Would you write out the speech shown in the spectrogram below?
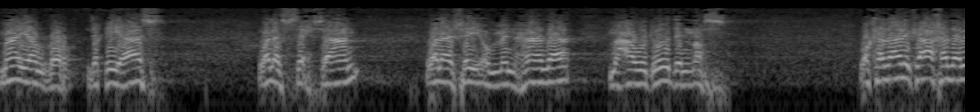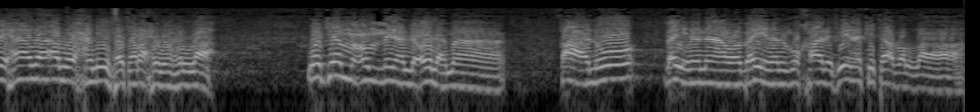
ما ينظر لقياس ولا استحسان ولا شيء من هذا مع وجود النص. وكذلك أخذ بهذا أبو حنيفة رحمه الله. وجمع من العلماء قالوا بيننا وبين المخالفين كتاب الله.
